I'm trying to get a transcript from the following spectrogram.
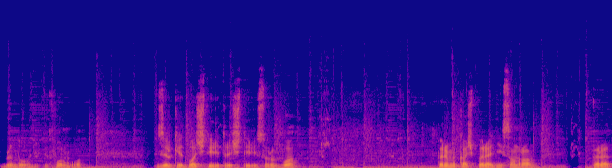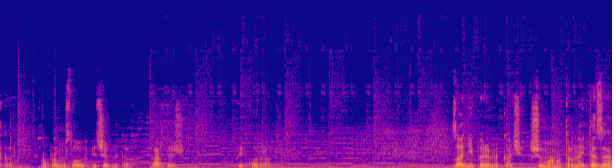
брендовані під формула. Зірки 24, 34 і 42. Перемикач передній Sunrun. Каретка на промислових підшипниках картридж під квадрат. Задній перемикач Shimano Tornei TZ.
